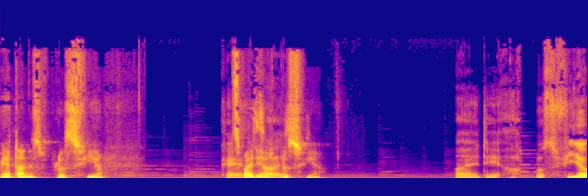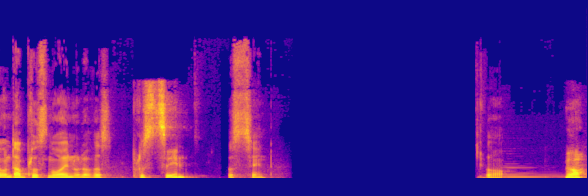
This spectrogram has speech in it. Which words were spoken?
Ja, dann ist plus 4. Okay, 2d8 das plus heißt 4. 2d8 plus 4 und dann plus 9 oder was? Plus 10. Plus 10. So. Ja,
